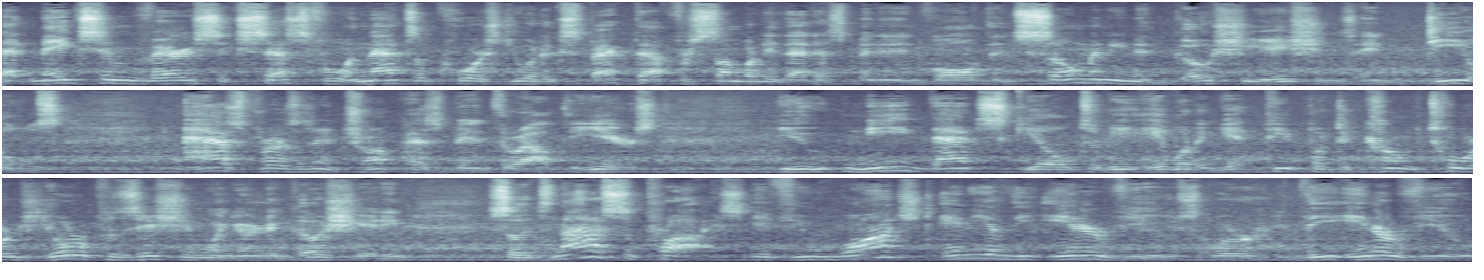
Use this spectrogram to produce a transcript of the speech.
that makes him very successful. And that's, of course, you would expect that for somebody that has been involved in so many negotiations and deals as President Trump has been throughout the years. You need that skill to be able to get people to come towards your position when you're negotiating. So it's not a surprise. If you watched any of the interviews or the interview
